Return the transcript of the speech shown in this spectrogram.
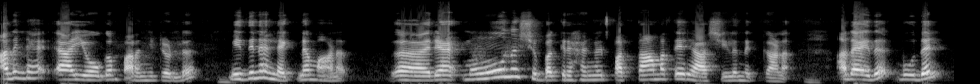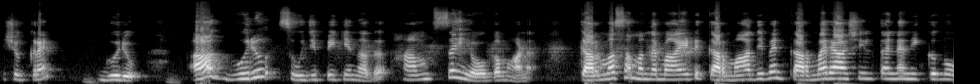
അതിന്റെ ആ യോഗം പറഞ്ഞിട്ടുണ്ട്. മിഥുന ലഗ്നമാണ്. മൂന്ന് ശുഭഗ്രഹങ്ങൾ പത്താമത്തെ രാശിയിൽ നിൽക്കുകയാണ് അതായത് ബുധൻ ശുക്രൻ ഗുരു. ആ ഗുരു സൂചിപ്പിക്കുന്നത് ഹംസയോഗമാണ്. കർമ്മസംബന്ധമായിട്ട് കർമാധിപൻ കർമ്മരാശിയിൽ തന്നെ നിൽക്കുന്നു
